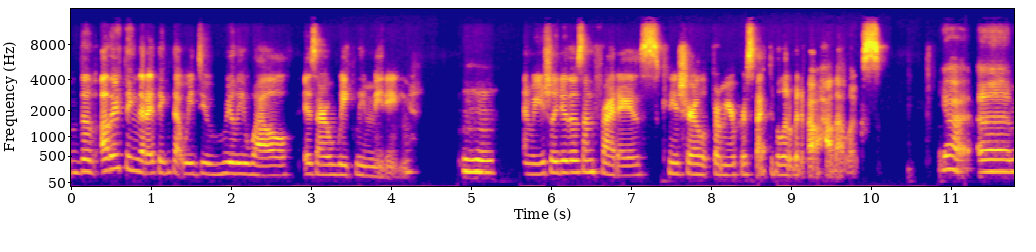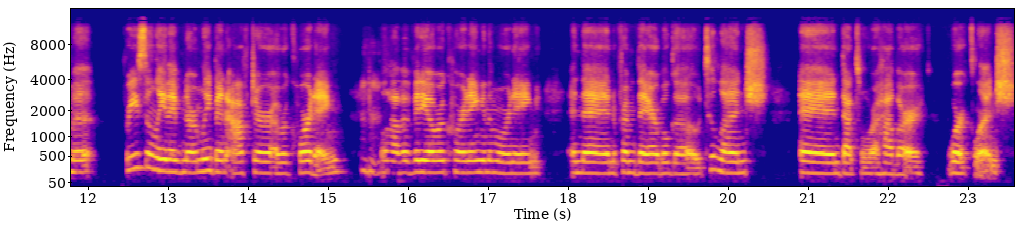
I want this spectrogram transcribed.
the other thing that I think that we do really well is our weekly meeting. Mm-hmm. And we usually do those on Fridays. Can you share from your perspective a little bit about how that looks? Yeah. Um, recently, they've normally been after a recording. Mm-hmm. We'll have a video recording in the morning. And then from there, we'll go to lunch. And that's when we'll have our work lunch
